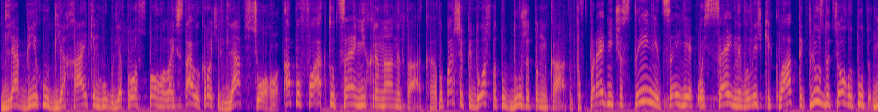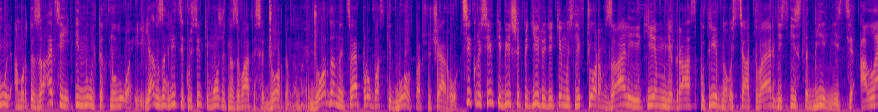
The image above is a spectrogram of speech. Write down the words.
для бігу, для хайкінгу, для простого лайфстайлу. Коротше, для всього. А по факту це ніхрена не так. По-перше, підошва тут дуже тонка. Тобто в передній частині це є ось цей невеличкий клаптик. Плюс до цього тут нуль амортизації і нуль технологій. Як взагалі ці кросівки можуть називатися Джорданами? Джордани це про баскетбол в першу чергу. Ці кросівки більше підійдуть якимось ліфтьорам в залі, яким якраз потрібна ось ця твердість і стабільність. Але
